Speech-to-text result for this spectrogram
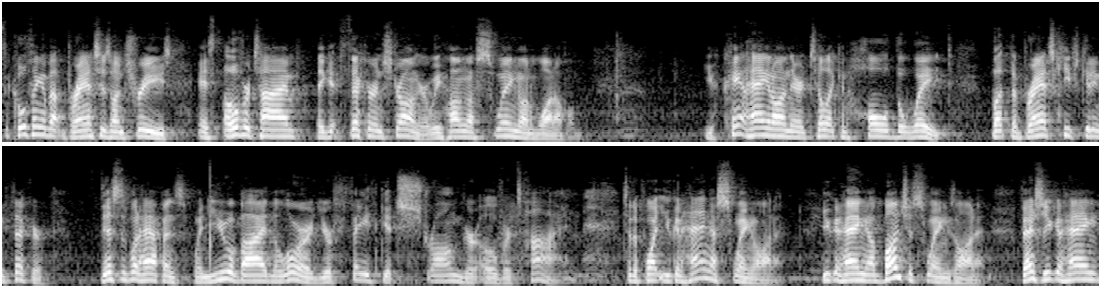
the cool thing about branches on trees is over time they get thicker and stronger. We hung a swing on one of them. You can't hang it on there until it can hold the weight, but the branch keeps getting thicker. This is what happens when you abide in the Lord, your faith gets stronger over time Amen. to the point you can hang a swing on it. You can hang a bunch of swings on it. Eventually, you can hang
